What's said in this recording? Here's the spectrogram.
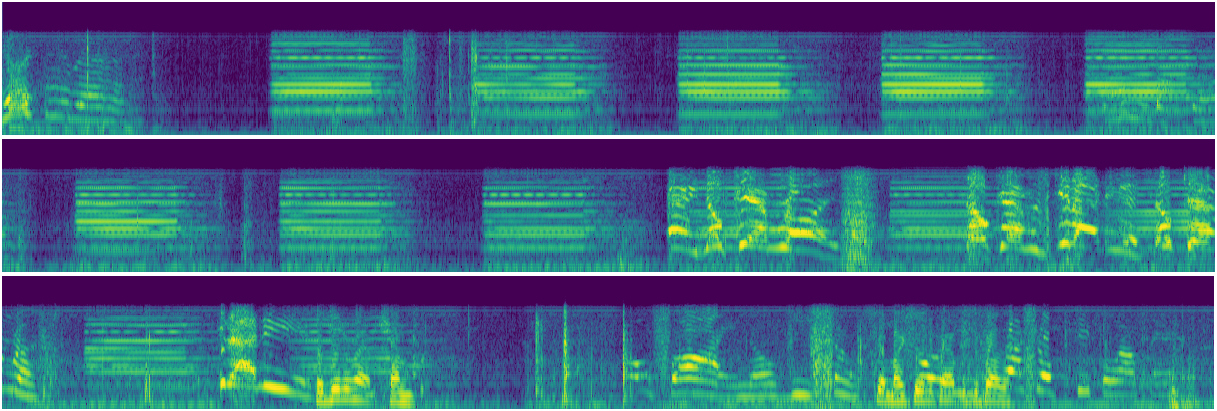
see that? Hey, no cameras! No cameras! Get out of here! No cameras! Get out of here! Go do the ramp, son. Oh, fine. I'll do some. Yeah, Mike, do the ramp with your brother. Special people out there.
